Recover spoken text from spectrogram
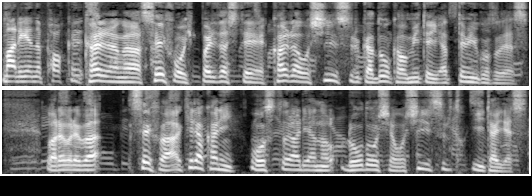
money in the pockets. 彼らが政府を引っ張り出して、彼らを支持するかどうかを見てやってみることです。我々は政府は明らかにオーストラリアの労働者を支持すると言いたいです。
